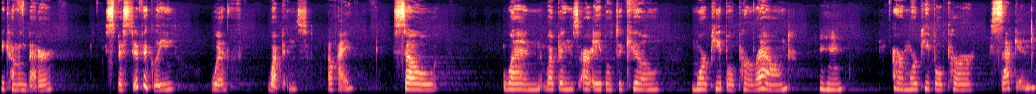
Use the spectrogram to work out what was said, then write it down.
becoming better, specifically with weapons. Okay. So, when weapons are able to kill more people per round Mhm. or more people per 2nd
